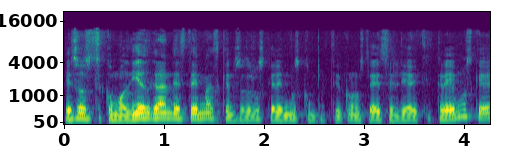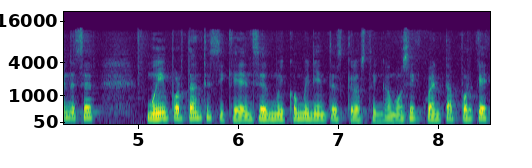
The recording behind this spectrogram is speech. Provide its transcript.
esos como 10 grandes temas que nosotros queremos compartir con ustedes el día de hoy, que creemos que deben de ser muy importantes y que deben ser muy convenientes que los tengamos en cuenta porque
